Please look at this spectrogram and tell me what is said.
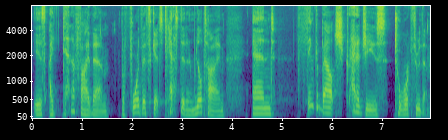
is identify them before this gets tested in real time and think about strategies to work through them.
